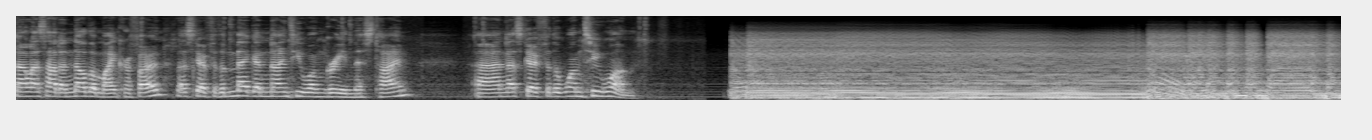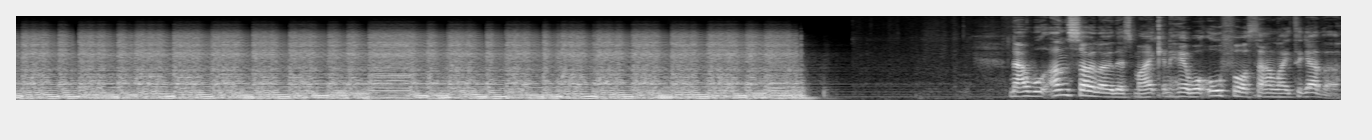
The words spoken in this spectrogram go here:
Now let's add another microphone. Let's go for the Mega 91 green this time. And let's go for the 121. Now we'll unsolo this mic and hear what all four sound like together.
